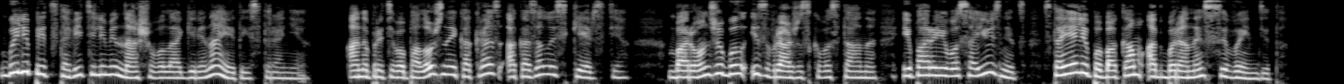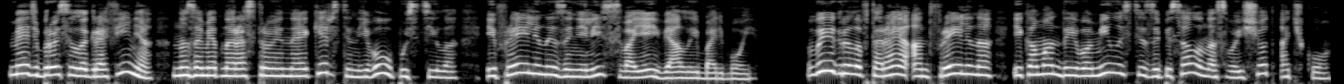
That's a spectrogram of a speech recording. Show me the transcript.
были представителями нашего лагеря на этой стороне а на противоположной как раз оказалась Керсти. Барон же был из вражеского стана, и пара его союзниц стояли по бокам от баронессы Вендит. Мяч бросила графиня, но заметно расстроенная Керстин его упустила, и фрейлины занялись своей вялой борьбой. Выиграла вторая антфрейлина, и команда его милости записала на свой счет очко.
